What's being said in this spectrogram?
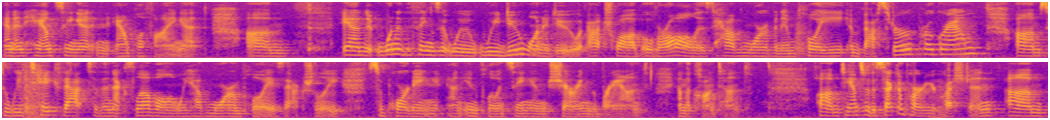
and enhancing it and amplifying it. Um, and one of the things that we, we do want to do at Schwab overall is have more of an employee ambassador program. Um, so we take that to the next level and we have more employees actually supporting and influencing and sharing the brand and the content. Um, to answer the second part of your mm-hmm. question, um,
